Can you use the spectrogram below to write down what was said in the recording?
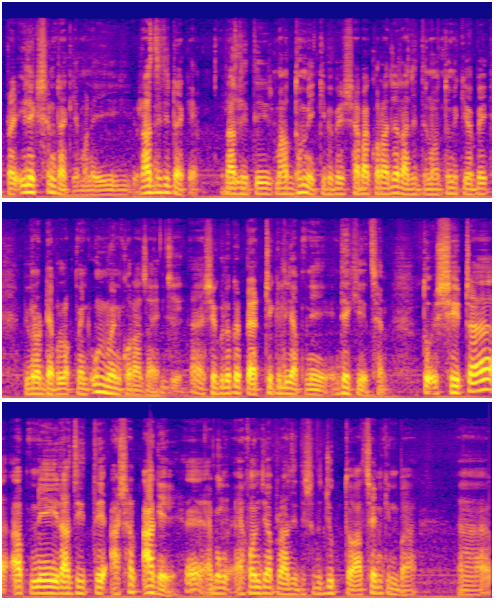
আপনার ইলেকশনটাকে মানে এই রাজনীতিটাকে রাজনীতির মাধ্যমে কীভাবে সেবা করা যায় রাজনীতির মাধ্যমে কীভাবে বিভিন্ন ডেভেলপমেন্ট উন্নয়ন করা যায় হ্যাঁ সেগুলোকে প্র্যাকটিক্যালি আপনি দেখিয়েছেন। তো সেটা আপনি রাজনীতিতে আসার আগে হ্যাঁ এবং এখন যে আপনি রাজনীতির সাথে যুক্ত আছেন কিংবা আহ,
